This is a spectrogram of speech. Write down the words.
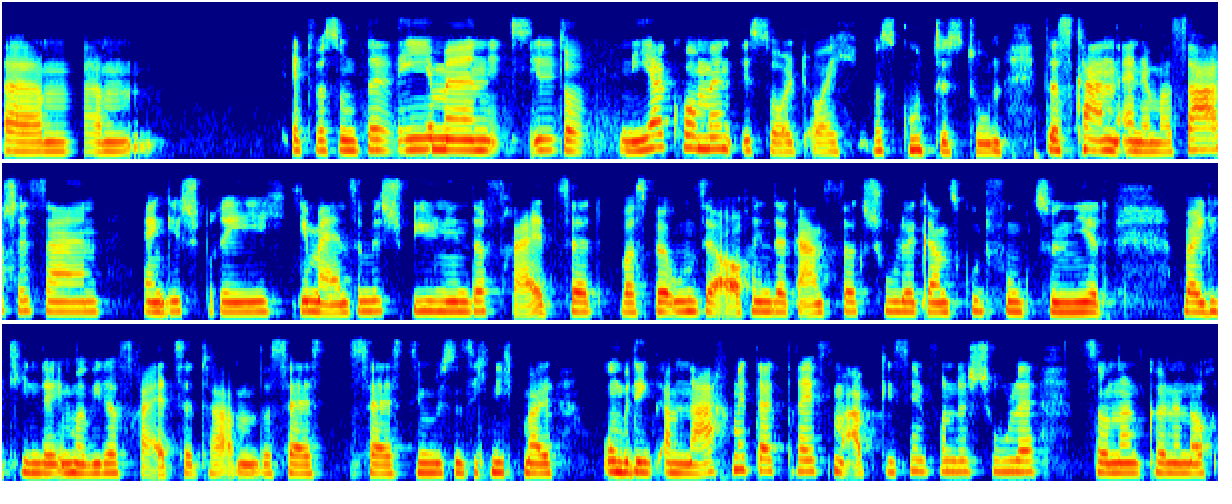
ähm, etwas unternehmen, ihr sollt näher kommen, ihr sollt euch was Gutes tun. Das kann eine Massage sein, ein Gespräch, gemeinsames Spielen in der Freizeit, was bei uns ja auch in der Ganztagsschule ganz gut funktioniert, weil die Kinder immer wieder Freizeit haben. Das heißt, das heißt, sie müssen sich nicht mal unbedingt am Nachmittag treffen, abgesehen von der Schule, sondern können auch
